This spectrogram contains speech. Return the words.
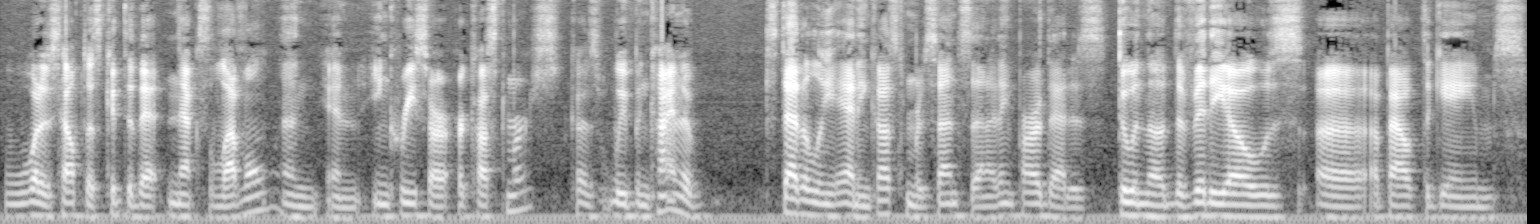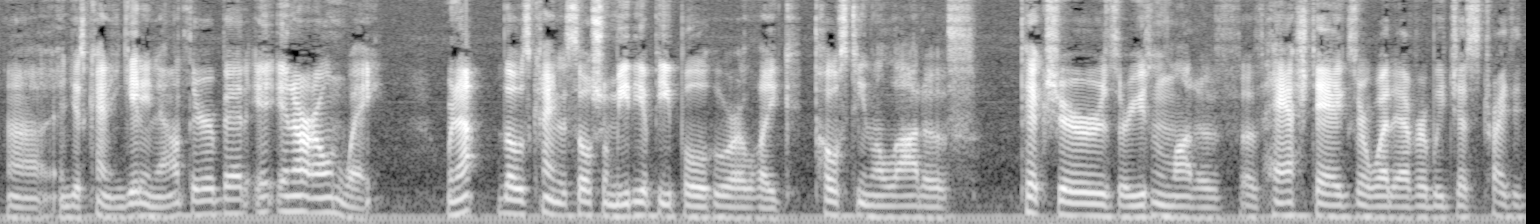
what has helped us get to that next level and and increase our, our customers because we've been kind of steadily adding customers since then. I think part of that is doing the the videos uh, about the games uh, and just kind of getting out there a bit in, in our own way. We're not those kind of social media people who are like posting a lot of pictures or using a lot of, of hashtags or whatever. We just try to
